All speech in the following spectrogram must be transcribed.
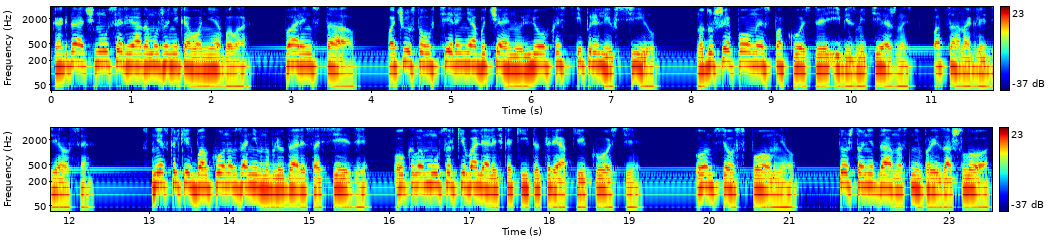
Когда очнулся, рядом уже никого не было. Парень встал, почувствовал в теле необычайную легкость и прилив сил. На душе полное спокойствие и безмятежность. Пацан огляделся. С нескольких балконов за ним наблюдали соседи. Около мусорки валялись какие-то тряпки и кости. Он все вспомнил. То, что недавно с ним произошло,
